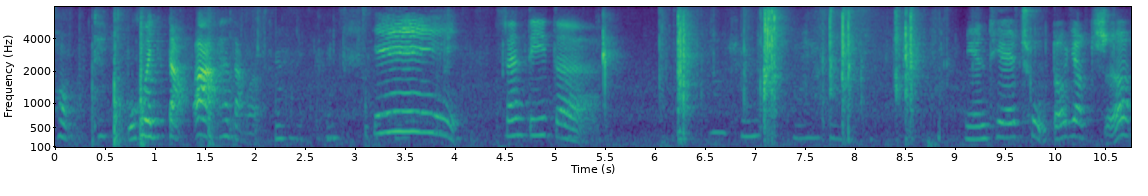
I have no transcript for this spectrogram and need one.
碰，不会倒啊！它倒了。咦。三 D 的粘贴处都要折，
